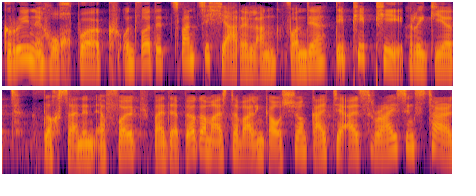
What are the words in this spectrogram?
grüne Hochburg und wurde 20 Jahre lang von der DPP regiert. Durch seinen Erfolg bei der Bürgermeisterwahl in Kaohsiung galt er als Rising Star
